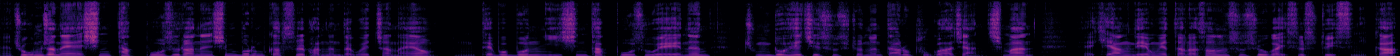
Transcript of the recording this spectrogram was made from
예, 조금 전에 신탁 보수라는 심부름 값을 받는다고 했잖아요. 음, 대부분 이 신탁 보수 외에는 중도 해지 수수료는 따로 부과하지 않지만 계약 내용에 따라서는 수수료가 있을 수도 있으니까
